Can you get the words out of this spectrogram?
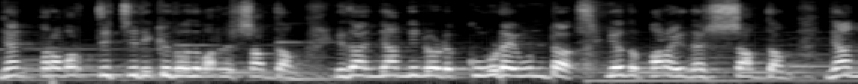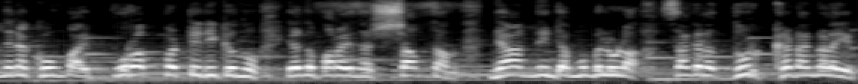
ഞാൻ പ്രവർത്തിച്ചിരിക്കുന്നു എന്ന് പറഞ്ഞ ശബ്ദം. ഇതാ ഞാൻ നിന്നോട് കൂടെ ഉണ്ട് എന്ന് പറയുന്ന ശബ്ദം. ഞാൻ നിനക്ക് മുമ്പായി പുറപ്പെട്ടിരിക്കുന്നു എന്ന് പറയുന്ന ശബ്ദം. ഞാൻ നിന്റെ മുമ്പിലുള്ള സകല ദുർഘടങ്ങളെയും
